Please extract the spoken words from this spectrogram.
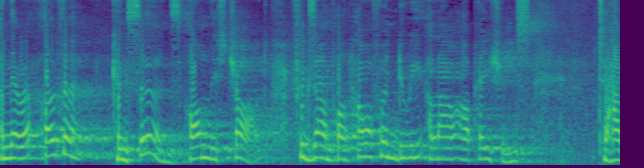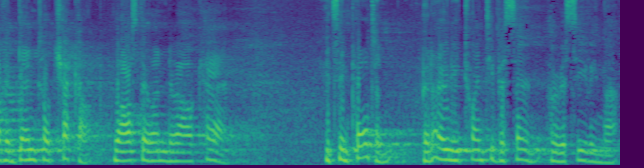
And there are other concerns on this chart. For example, how often do we allow our patients to have a dental checkup whilst they're under our care? It's important, but only 20% are receiving that.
